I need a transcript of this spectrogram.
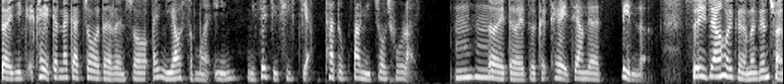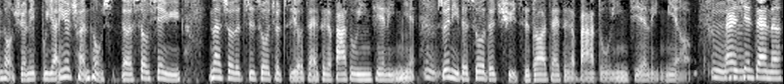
对，你可以跟那个做的人说，哎，你要什么音，你自己去讲，他都帮你做出来，嗯哼，对对，就可可以这样的。定了，所以这样会可能跟传统旋律不一样，因为传统是呃受限于那时候的制作就只有在这个八度音阶里面，嗯，所以你的所有的曲子都要在这个八度音阶里面哦，嗯，但是现在呢，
